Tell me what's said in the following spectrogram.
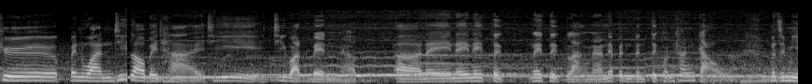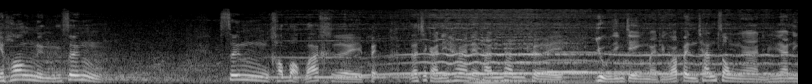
คือเป็นวันที่เราไปถ่ายที่ที่วัดเบนครับ ในในในตึกในตึกหลังนั้นเนี่ยเป็นเป็นตึกค่อนข้างเก่า มันจะมีห้องหนึ่งซึ่งซึ่งเขาบอกว่าเคยเป็นรัชกาลที่5เนี่ยท่านท่านเคยอยู่จริง ๆ หมายถึงว่าเป็นชั้นทรงงานอยู่ที่นั่นจ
